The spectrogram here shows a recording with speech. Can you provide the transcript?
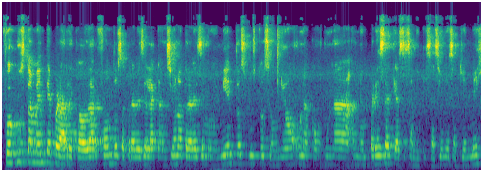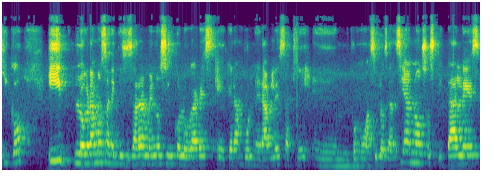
fue justamente para recaudar fondos a través de la canción, a través de movimientos, justo se unió una, una, una empresa que hace sanitizaciones aquí en México y logramos sanitizar al menos cinco lugares eh, que eran vulnerables aquí, em, como asilos de ancianos, hospitales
